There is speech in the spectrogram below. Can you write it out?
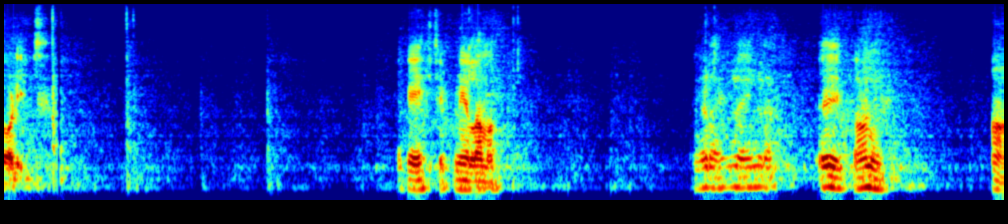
got it. Okay check பண்ணிடலாமா எங்கடா எங்கடா எங்கடா ஏய் காணும் ஆ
